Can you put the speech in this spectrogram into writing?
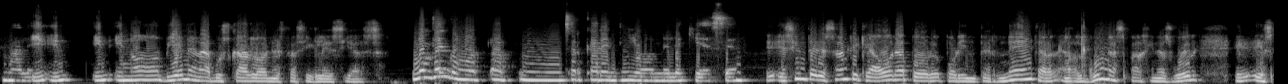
male. y- y- y- y no vienen a buscarlo en nuestras iglesias. Non vengono a, a, mm, cercare Dio nelle chiese. Es interesante que ahora por, por internet, en algunas páginas web, eh, es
